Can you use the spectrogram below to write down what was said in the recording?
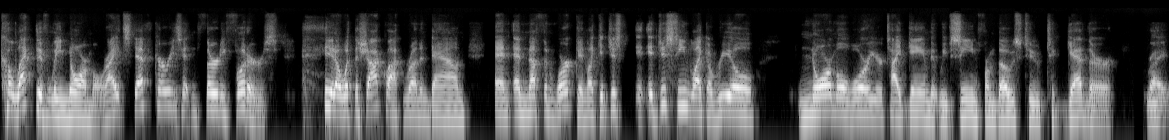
collectively normal, right? Steph Curry's hitting 30 footers, you know, with the shot clock running down and and nothing working. Like it just it, it just seemed like a real normal warrior type game that we've seen from those two together right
